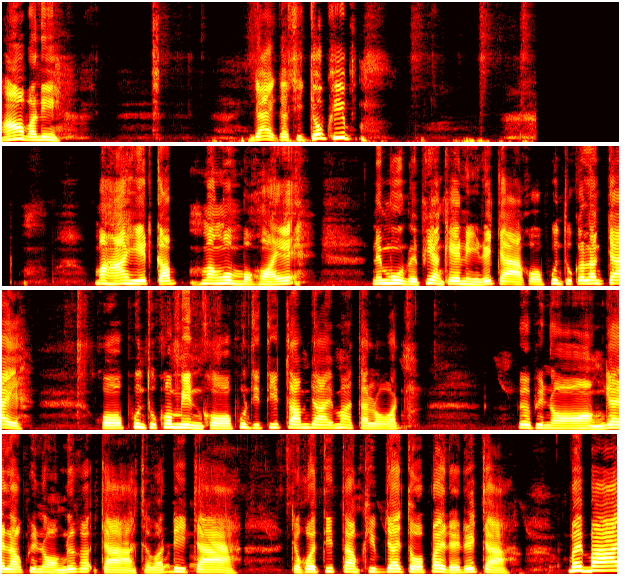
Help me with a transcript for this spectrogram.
เอาบัดนี้ยายก็สิจบคลิป มาหาเห็ดกับมางมบอกหอย ในมูดไปเพียงแค่นี้เด้จ้าขอพุ่นทุกกำลังใจ ขอพุ่นทุกคอมเมนต์ขอพุ่นที่ติดตามยายมาตลอด เพื่อพี่น้องยายรักพี่น้องเด้อจ้าสวัสดีจ้าจะคอยติดตามคลิปยายต่อไปได้ด้วยจ้าบายบาย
